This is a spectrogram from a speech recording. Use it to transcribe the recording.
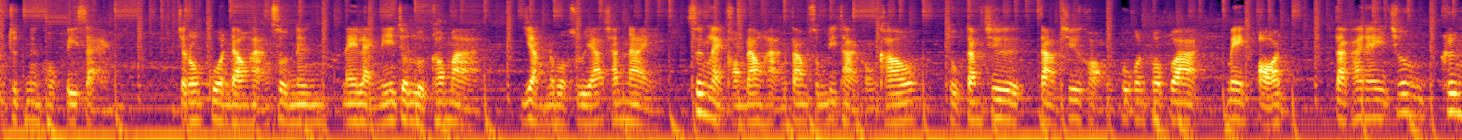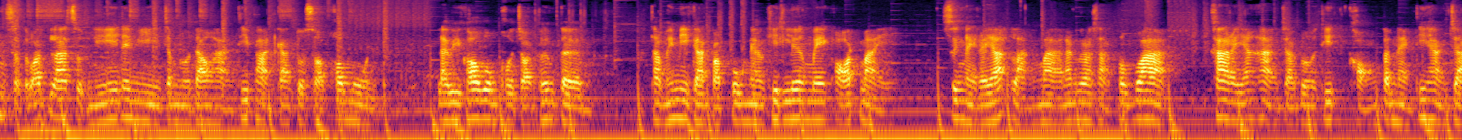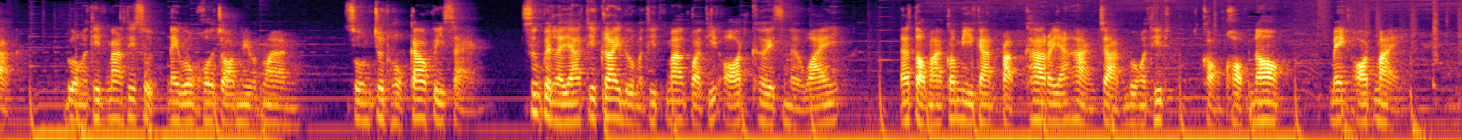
3.16 ปีแสง จะรบกวนดาวหางส่วนหนึ่งในแหล่งนี้จนหลุดเข้ามา อย่างระบบสุริยะชั้นใน ซึ่งแหล่งของดาวหางตามสมมติฐานของเขา ถูกตั้งชื่อตามชื่อของผู้ค้นพบว่าเมฆออสแต่ภายในช่วงครึ่งศตวรรษล่าสุดนี้ได้มีจำนวนดาวหางที่ผ่านการตรวจสอบข้อมูล และวิเคราะห์วงโคจรเพิ่มเติมทำให้มีการปรับปรุงแนวคิดเรื่องเมฆออสใหม่ซึ่งในระยะหลังมานักดาราศาสตร์พบว่า ค่าระยะห่างจากดวงอาทิตย์ของตำแหน่งที่ห่างจากดวงอาทิตย์มากที่สุดในวงโคจรมีประมาณ 0.69 ปีแสง ซึ่งเป็นระยะที่ใกล้ดวงอาทิตย์มากกว่าที่ออสเคยเสนอไว้ และต่อมาก็มีการปรับค่าระยะห่างจากดวงอาทิตย์ของขอบนอกเมฆออสใหม่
